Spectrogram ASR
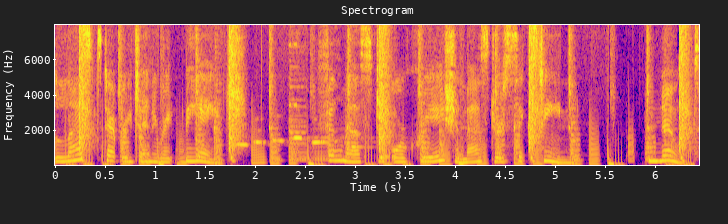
Last step regenerate BH. Filemaster or Creation Master 16. Note,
